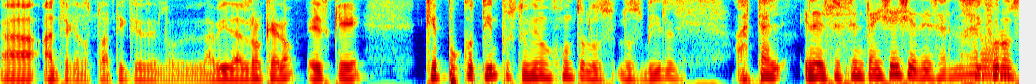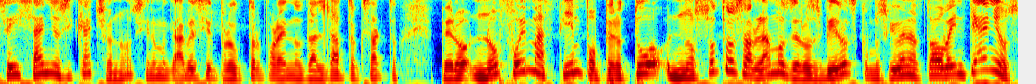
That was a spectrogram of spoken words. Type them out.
ah, antes que nos platiques de, lo- de la vida del rockero, es que qué poco tiempo estuvieron juntos los, los Beatles. Hasta el- en el 66 se desarmaron. Sí, fueron seis años y cacho, ¿no? Si no a ver si el productor por ahí nos da el dato exacto. Pero no fue más tiempo, pero tú, nosotros hablamos de los Beatles como si hubieran estado 20 años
